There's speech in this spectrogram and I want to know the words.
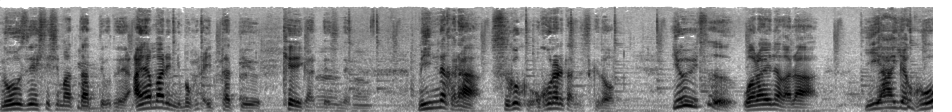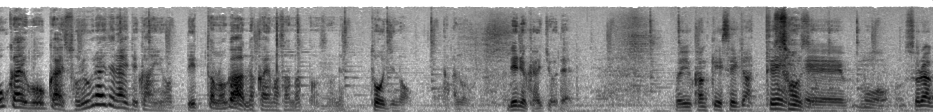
納税してしまったっていうことで謝りに僕ら行ったっていう経緯があってですねみんなからすごく怒られたんですけど唯一笑いながらいやいや豪快豪快それぐらいでないといかんよって言ったのが中山さんだったんですよね。当時のあの電力会長で。そういう関係性があって、えー、もうそれは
